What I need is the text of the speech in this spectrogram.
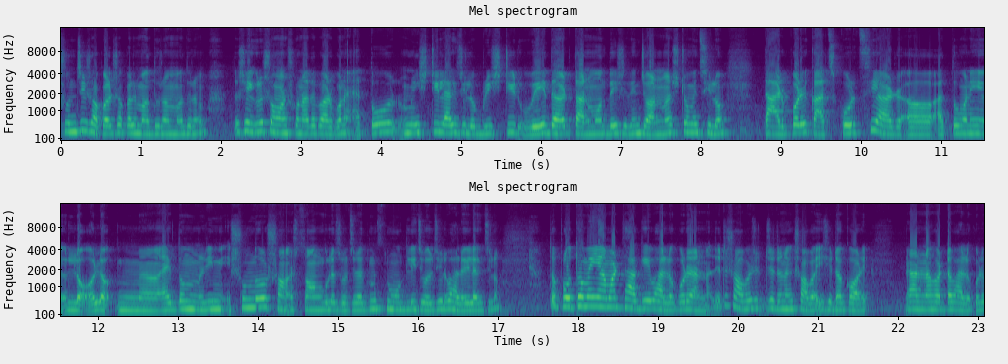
শুনছি, সকাল সকাল মধুরম মধুরম, তো সেইগুলো সময় শোনাতে পারব না। এত মিষ্টি লাগছিল বৃষ্টির ওয়েদার তার মধ্যে সেদিন জন্মাষ্টমী ছিল, তারপরে কাজ করছি আর এত মানে একদম সুন্দর সংগুলো চলছিল, একদম স্মুথলি চলছিল, ভালোই লাগছিল। তো প্রথমেই আমার থাকে ভালো করে রান্না, যেটা সবাই, যেটা নাকি সবাই সেটা করে। রান্নাঘরটা ভালো করে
